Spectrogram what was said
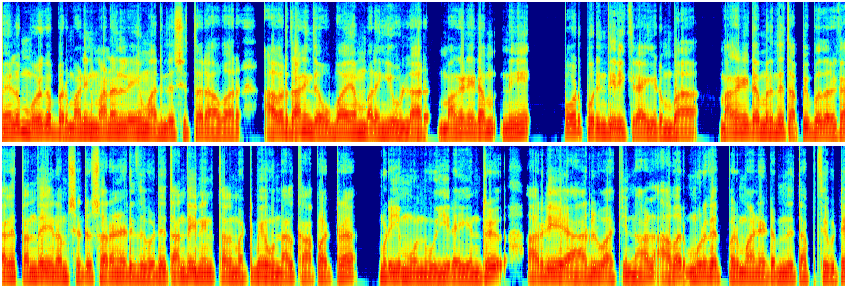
மேலும் முருகப்பெருமானின் மனநிலையும் அறிந்த சித்தர் ஆவார். அவர்தான் இந்த உபாயம் வழங்கியுள்ளார். மகனிடம் நீ போர் புரிந்திருக்கிறாய் இடும்பா மகனிடமிருந்து தப்பிப்பதற்காக தந்தையிடம் சென்று சரணடைந்து விடு. தந்தை நினைத்தால் மட்டுமே உன்னால் காப்பாற்ற முடியும் உன் உயிரை என்று அருளிய அருள்வாக்கினால் அவர் முருகத் பெருமானிடமிருந்து தப்பித்துவிட்டு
